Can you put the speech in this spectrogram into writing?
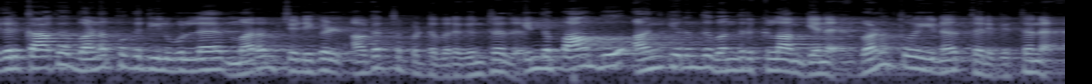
இதற்காக வனப்பகுதியில் உள்ள மரம் செடிகள் அகற்றப்பட்டு வருகின்றது. இந்த பாம்பு அங்கிருந்து வந்திருக்கலாம் என வனத்துறையினர் தெரிவித்தனர்.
